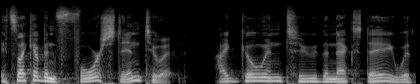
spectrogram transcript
it's like I've been forced into it. I go into the next day with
